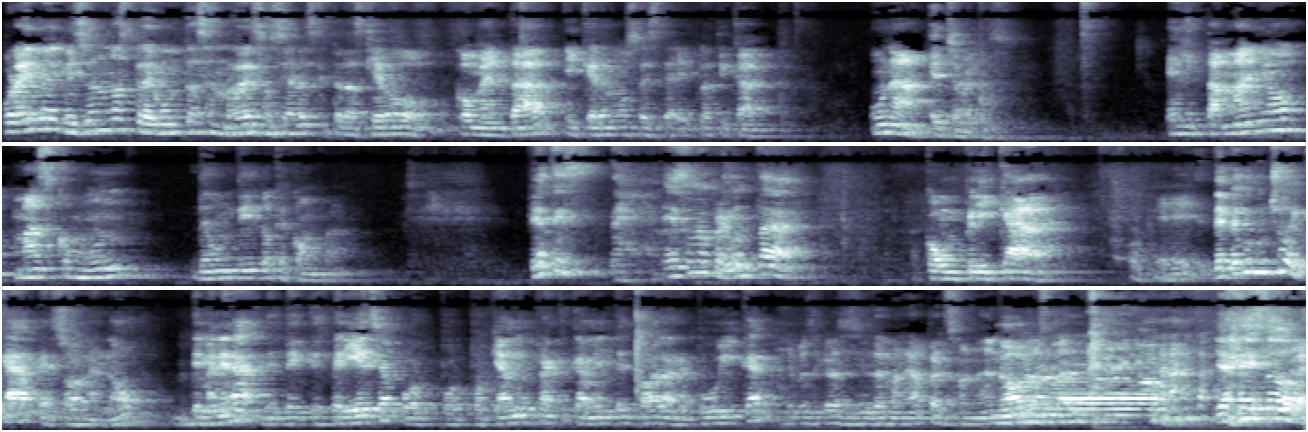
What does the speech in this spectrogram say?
Por ahí me, me hicieron unas preguntas en redes sociales que te las quiero comentar y queremos este, ahí platicar. Una, Échamelas. El tamaño más común de un dildo que compran. Fíjate, es, una pregunta complicada. Ok. Depende mucho de cada persona, ¿no? De manera, de, de experiencia, por, por, porque ando en prácticamente toda la República. Yo pensé que ibas a decir de manera personal. No, no, no, no, no, no. Ya eso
